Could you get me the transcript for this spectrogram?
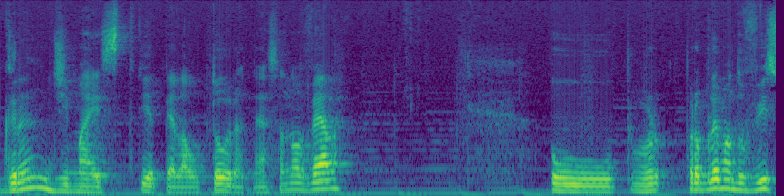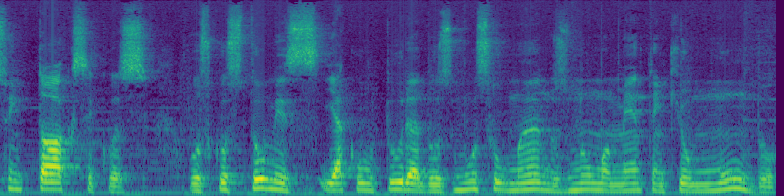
grande maestria pela autora nessa novela. O problema do vício em tóxicos, os costumes e a cultura dos muçulmanos num momento em que o mundo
